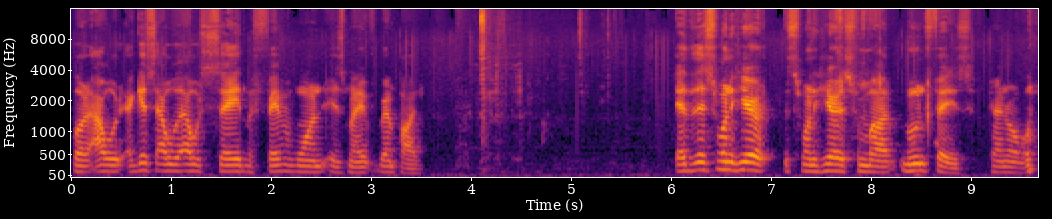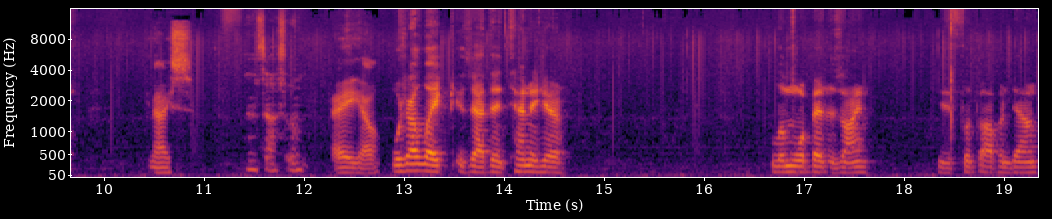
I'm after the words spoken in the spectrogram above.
But I would I guess I would I would say my favorite one is my REM pod. And this one here, this one here is from uh, Moon Phase Paranormal. Nice. That's awesome. There you go. Which I like is that the antenna here, a little more better design. You just flip up and down.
